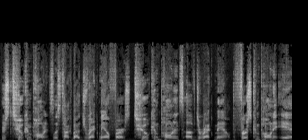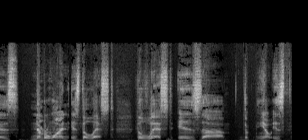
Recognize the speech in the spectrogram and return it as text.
There's two components. Let's talk about direct mail first. Two components of direct mail. The first component is number one is the list the list is uh, the you know is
